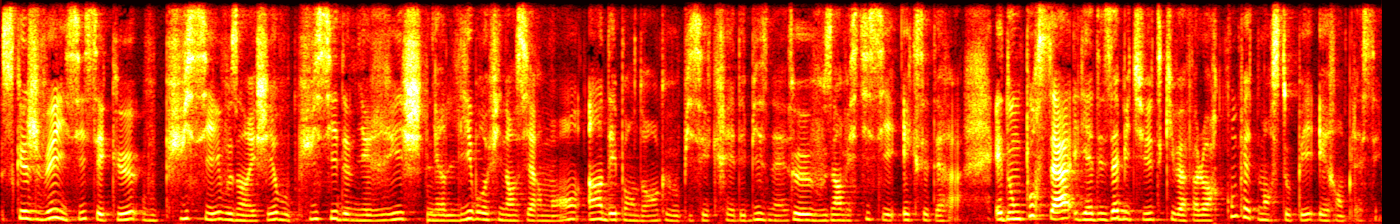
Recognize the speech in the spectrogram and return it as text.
ce que je veux ici, c'est que vous puissiez vous enrichir, vous puissiez devenir riche, devenir libre financièrement, indépendant, que vous puissiez créer des business, que vous investissiez, etc. Et donc pour ça, il y a des habitudes qu'il va falloir complètement stopper et remplacer.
